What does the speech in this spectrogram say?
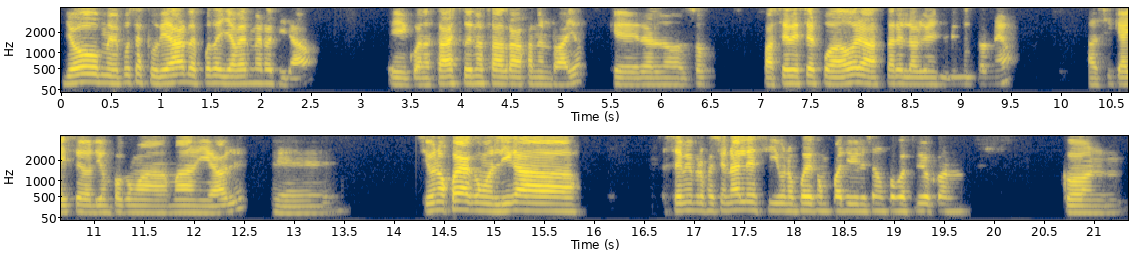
Yo me puse a estudiar después de ya haberme retirado. Y cuando estaba estudiando, estaba trabajando en Riot, que era los, pasé de ser jugador a estar en la organización del torneo. Así que ahí se volvió un poco más, más amigable. Eh, si uno juega como en ligas semiprofesionales, sí uno puede compatibilizar un poco estudio con, con,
